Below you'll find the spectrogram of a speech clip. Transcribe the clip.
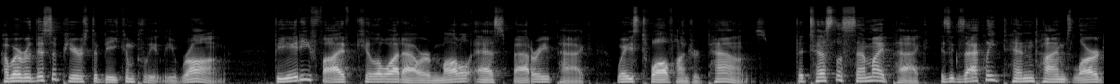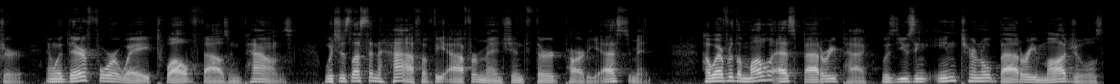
However, this appears to be completely wrong. The 85 kilowatt hour Model S battery pack weighs 1,200 pounds. The Tesla Semi Pack is exactly 10 times larger and would therefore weigh 12,000 pounds, which is less than half of the aforementioned third party estimate. However, the Model S battery pack was using internal battery modules,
